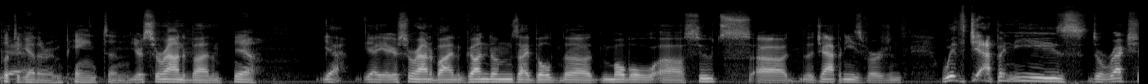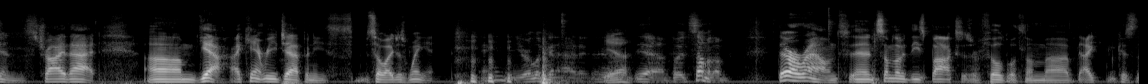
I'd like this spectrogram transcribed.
put Yeah. together and paint and You're surrounded by them. yeah. Yeah, yeah, yeah. You're surrounded by the Gundams. I build uh, mobile uh, suits, uh, the Japanese versions with Japanese directions. Try that. Um, yeah, I can't read Japanese, so I just wing it. And you're looking at it. Yeah. yeah. But some of them, they're around, and some of these boxes are filled with them. Uh, I because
